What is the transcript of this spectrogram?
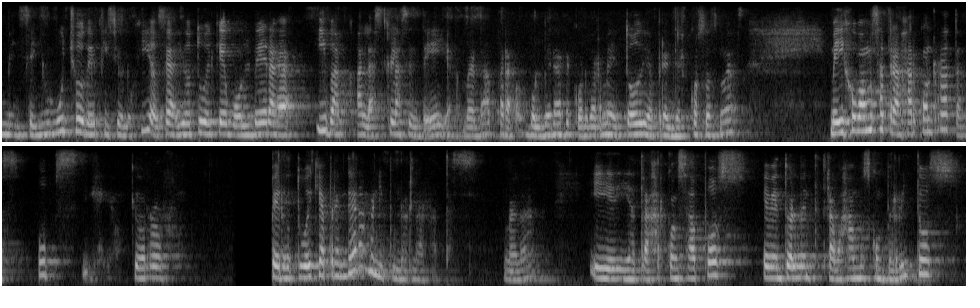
me enseñó mucho de fisiología. O sea, yo tuve que volver a, iba a las clases de ella, ¿verdad? Para volver a recordarme de todo y aprender cosas nuevas. Me dijo, vamos a trabajar con ratas. Ups, dije qué horror. Pero tuve que aprender a manipular las ratas, ¿verdad? Y, a trabajar con sapos. Eventualmente trabajamos con perritos.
